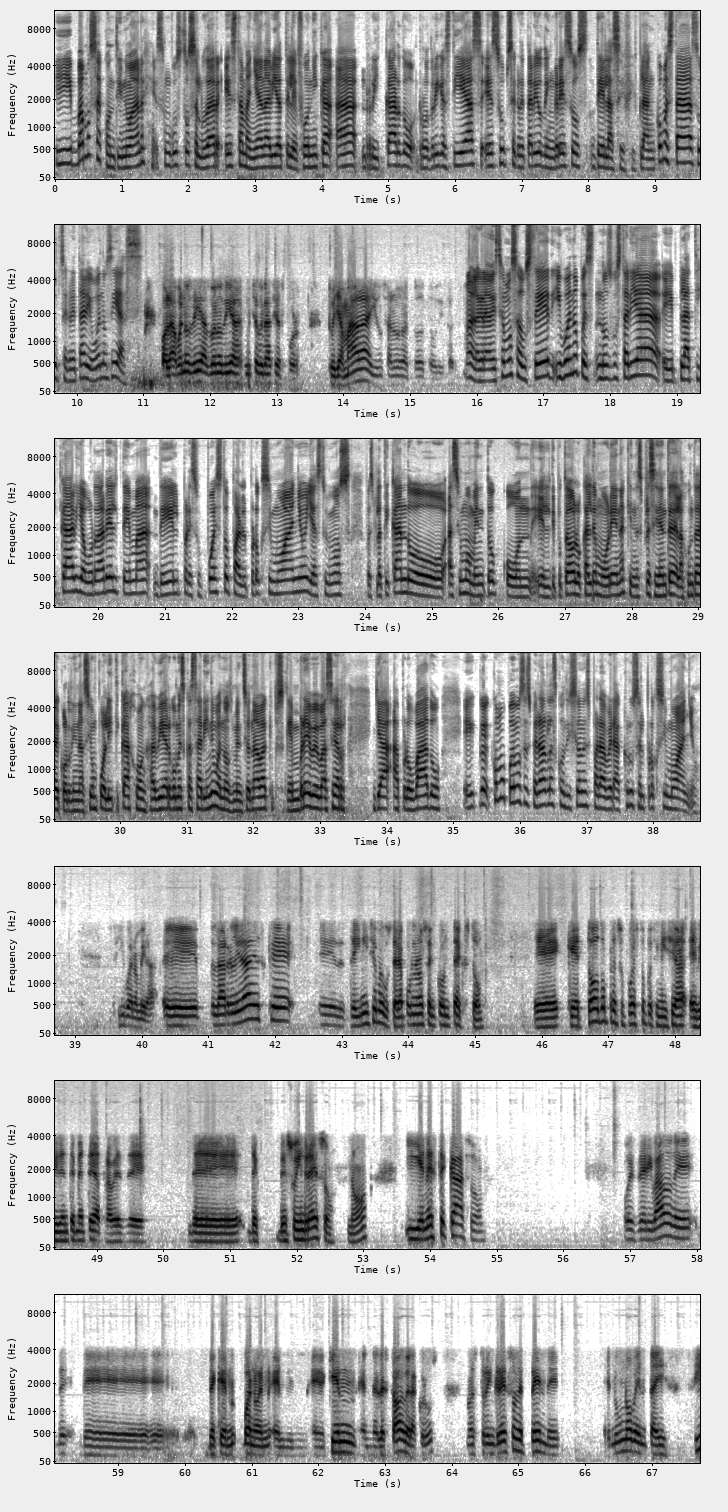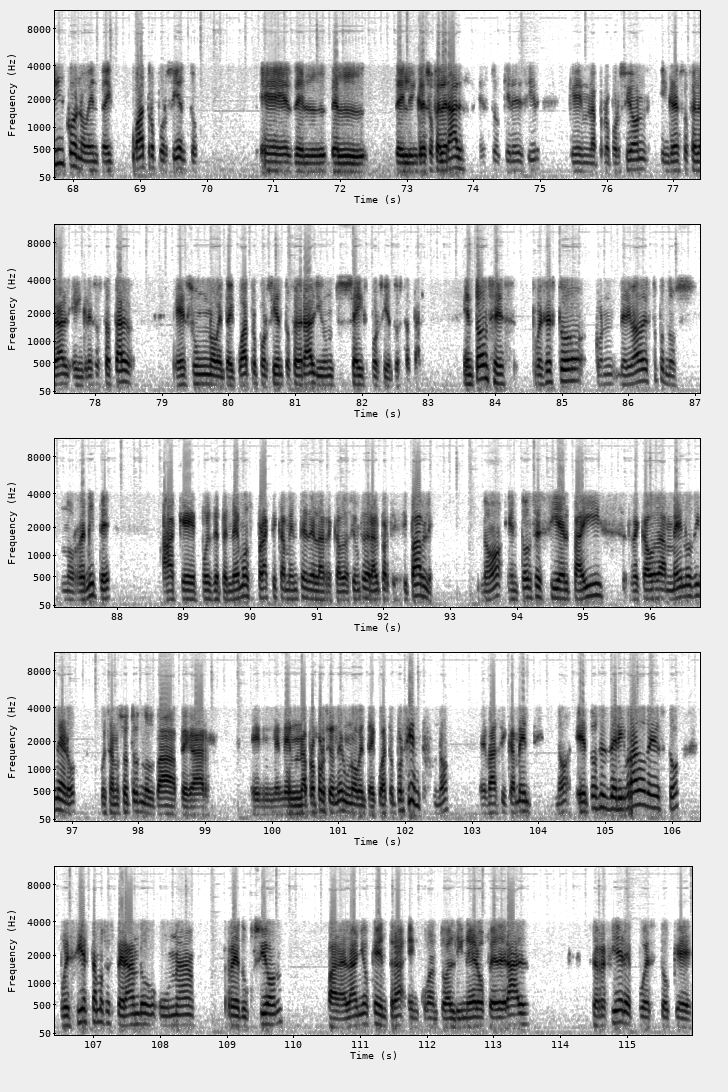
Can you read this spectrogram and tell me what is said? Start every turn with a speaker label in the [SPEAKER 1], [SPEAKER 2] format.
[SPEAKER 1] Y vamos a continuar. Es un gusto saludar esta mañana vía telefónica a Ricardo Rodríguez Díaz, es subsecretario de Ingresos de la CEFIPLAN. ¿Cómo está, subsecretario? Buenos días.
[SPEAKER 2] Hola, buenos días, buenos días. Muchas gracias por tu llamada y un saludo a todo tu auditorio.
[SPEAKER 1] Bueno, le agradecemos a usted y bueno, pues nos gustaría eh, platicar y abordar el tema del presupuesto para el próximo año. Ya estuvimos pues platicando hace un momento con el diputado local de Morena, quien es presidente de la Junta de Coordinación Política, Juan Javier Gómez Casarini. Bueno, nos mencionaba que, pues, que en breve va a ser ya aprobado. Eh, ¿Cómo podemos esperar las condiciones para Veracruz el próximo año?
[SPEAKER 2] Sí, bueno, mira, eh, la realidad es que eh, de inicio me gustaría ponernos en contexto eh, que todo presupuesto pues inicia evidentemente a través de, de, su ingreso, ¿no? Y en este caso, pues derivado de, de, de, que, bueno, en, en, aquí en, en, el estado de Veracruz, nuestro ingreso depende en un 95, 94% eh, del, del, del ingreso federal. Esto quiere decir que en la proporción ingreso federal e ingreso estatal es un 94% federal y un 6% estatal. Entonces, pues esto, con, derivado de esto, pues nos, nos remite a que pues dependemos prácticamente de la recaudación federal participable, ¿no? Entonces, si el país recauda menos dinero, pues a nosotros nos va a pegar en, una proporción del 94%, ¿no? Eh, básicamente, ¿no? Entonces, derivado de esto, pues sí estamos esperando una reducción para el año que entra en cuanto al dinero federal se refiere, puesto que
